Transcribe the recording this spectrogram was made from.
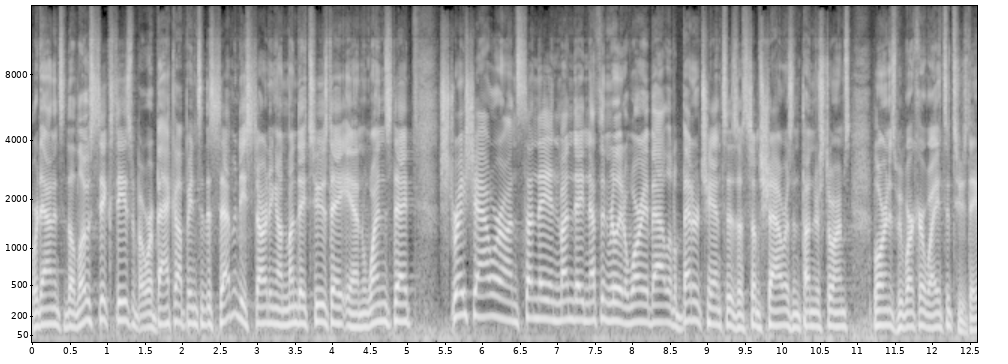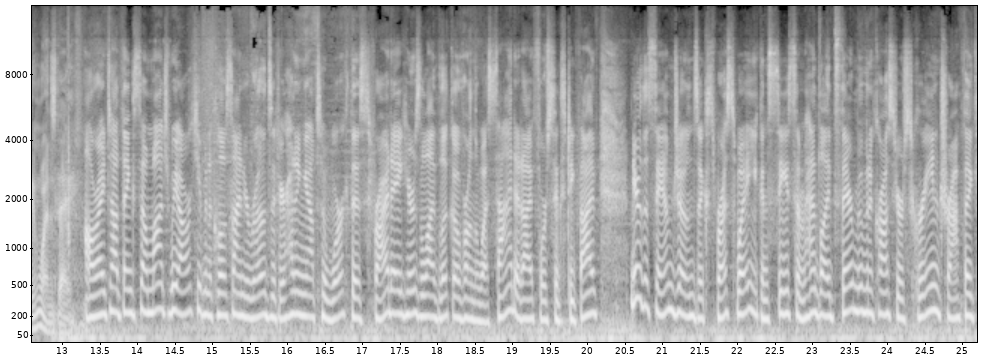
We're down into the low 60s, but we're back up into the 70s starting on Monday, Tuesday, and Wednesday. Stray shower on Sunday and Monday, nothing really to worry about. A little better chances of some showers and thunderstorms. Lauren, as we work our way into Tuesday and Wednesday. All right, Todd, thanks so much. We are keeping a close eye on your roads. If you're heading out to work this Friday, here's a live look over on the west side at I-465 near the Sam Jones Expressway. You can see some headlights there moving across your screen. Traffic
